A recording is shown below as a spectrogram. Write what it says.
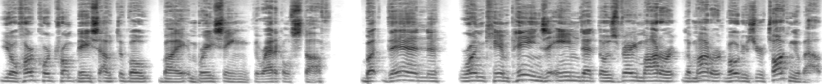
you know hardcore Trump base out to vote by embracing the radical stuff, but then run campaigns aimed at those very moderate, the moderate voters you're talking about,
